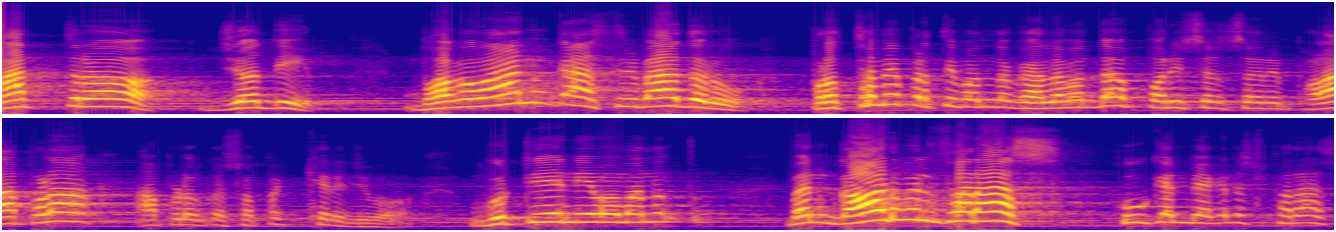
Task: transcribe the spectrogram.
ମାତ୍ର ଯଦି ଭଗବାନଙ୍କ ଆଶୀର୍ବାଦରୁ ପ୍ରଥମେ ପ୍ରତିବନ୍ଧକ ହେଲେ ମଧ୍ୟ ପରିଶେଷରେ ଫଳାଫଳ ଆପଣଙ୍କ ସପକ୍ଷରେ ଯିବ। ଗୋଟିଏ ନିୟମ ମାନନ୍ତୁ। Will for us who can be against for us?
